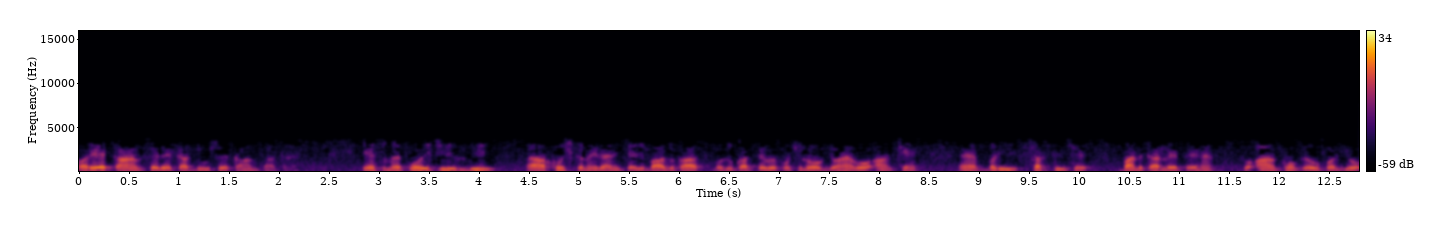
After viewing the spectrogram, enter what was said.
اور ایک کان سے لے کر دوسرے کان تک ہے۔ اس میں کوئی چیز بھی خشک نہیں رہنی چاہیے۔ بعض اوقات وضو کرتے ہوئے کچھ لوگ جو ہیں وہ آنکھیں بڑی سختی سے بند کر لیتے ہیں تو آنکھوں کے اوپر جو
